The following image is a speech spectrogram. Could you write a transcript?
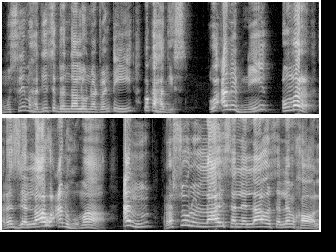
ముస్లిం హదీస్ గ్రంథాల్లో ఉన్నటువంటి ఒక హదీస్. వ అనిబ్ని ఉమర్ రజల్లాహు అన్హుమా అన్ రసూలుల్లాహి సల్లల్లాహు అలైహి వసల్లం ఖాల్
